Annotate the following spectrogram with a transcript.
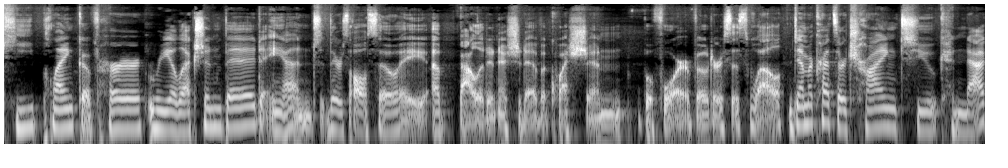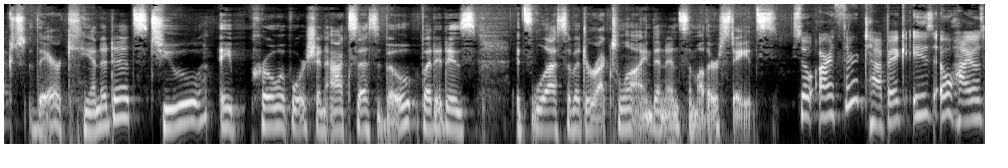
key plank of her reelection bid. And there's also a, a ballot initiative, a question before voters as well. Democrats are trying to connect their candidates to a pro abortion access vote, but it is, it's less of a direct line than in some other states. So, our third topic is Ohio's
